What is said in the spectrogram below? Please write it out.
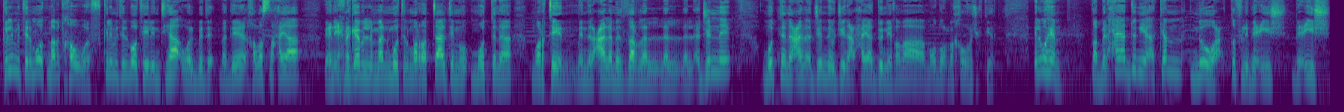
وكلمة الموت ما بتخوف. كلمة الموت هي الانتهاء والبدء. بعدين خلصنا حياة. يعني إحنا قبل لما نموت المرة الثالثة موتنا مرتين من العالم الذر للأجنة متنا عن الجنة وجينا على الحياة الدنيا فما موضوع بخوفش كثير المهم طب بالحياة الدنيا كم نوع طفل بيعيش؟ بيعيش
